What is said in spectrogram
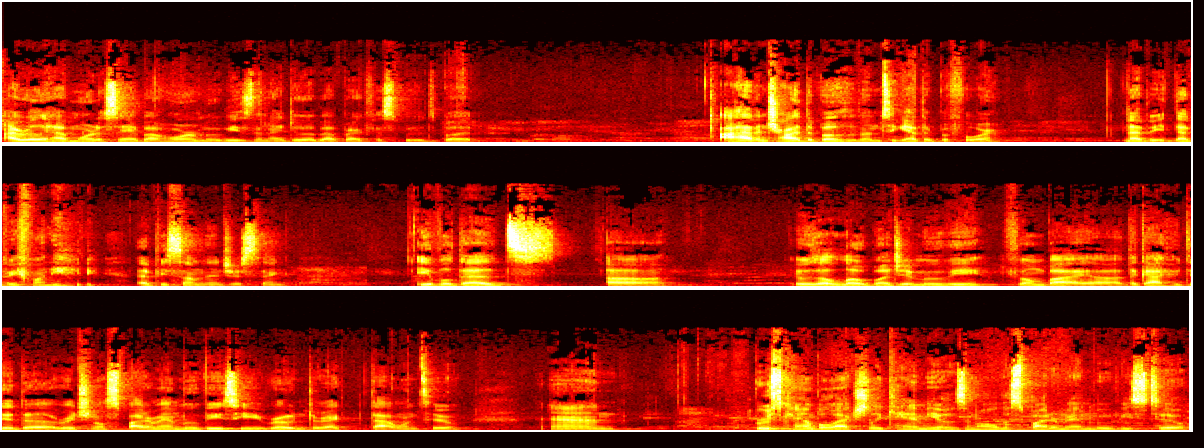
I really have more to say about horror movies than I do about breakfast foods, but I haven't tried the both of them together before. That'd be that'd be funny. that'd be something interesting. Evil Dead's uh, it was a low budget movie filmed by uh, the guy who did the original Spider Man movies. He wrote and directed that one too. And Bruce Campbell actually cameos in all the Spider Man movies too.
